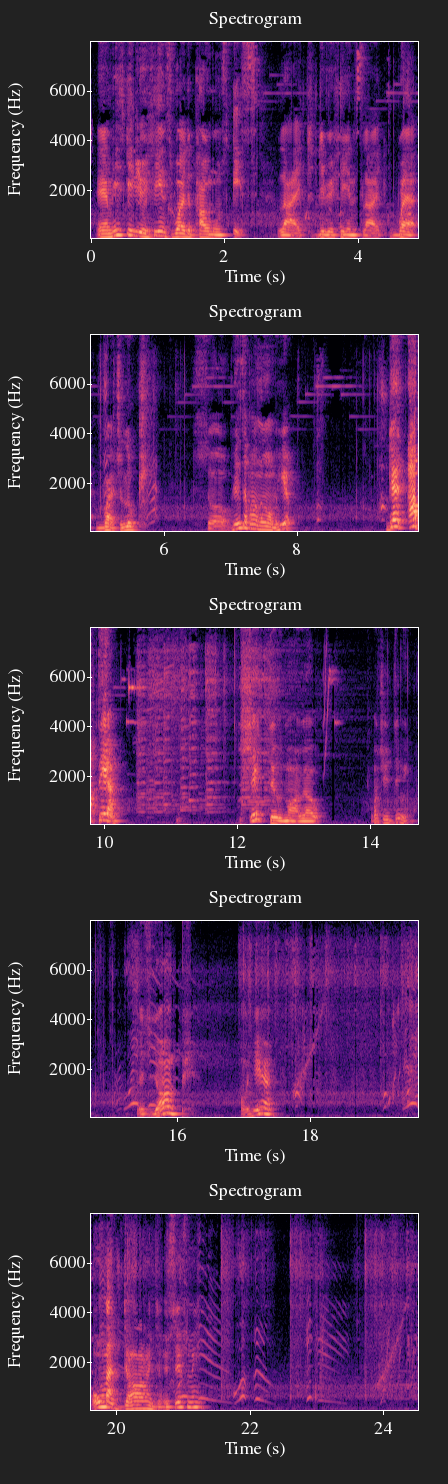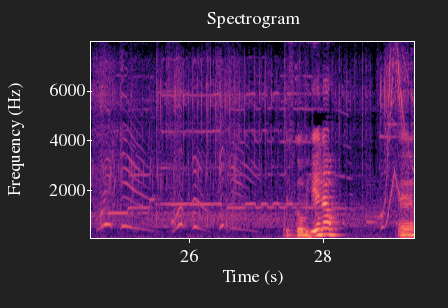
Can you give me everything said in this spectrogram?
Um, he's give you hints where the power moons is. Like, give you hints like where, where to look. So, here's the power moon over here. Get up there! Shit, dude, Mario. What you doing? Let's jump. Over here. Oh my god, serious me? Let's go over here now.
